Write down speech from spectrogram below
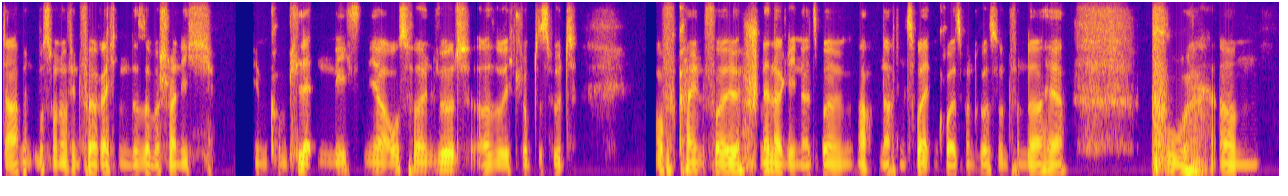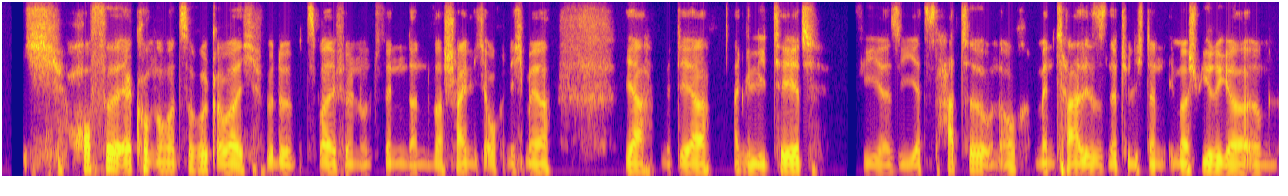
damit muss man auf jeden Fall rechnen, dass er wahrscheinlich im kompletten nächsten Jahr ausfallen wird. Also ich glaube, das wird auf keinen Fall schneller gehen als beim nach, nach dem zweiten Kreuzbandriss und von daher, puh, ähm, ich hoffe, er kommt nochmal zurück, aber ich würde bezweifeln und wenn, dann wahrscheinlich auch nicht mehr, ja, mit der Agilität, wie er sie jetzt hatte und auch mental ist es natürlich dann immer schwieriger, ähm,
